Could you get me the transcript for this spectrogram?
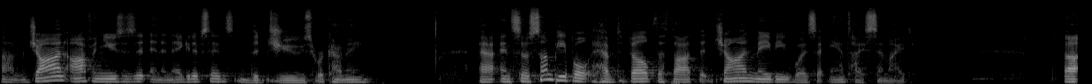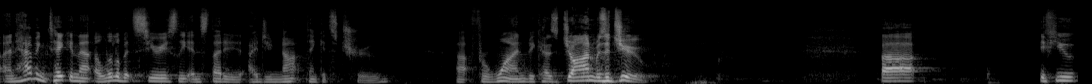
Um, John often uses it in a negative sense. The Jews were coming. Uh, and so some people have developed the thought that John maybe was an anti Semite. Uh, and having taken that a little bit seriously and studied it, I do not think it's true. Uh, for one, because John was a Jew. Uh, if you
